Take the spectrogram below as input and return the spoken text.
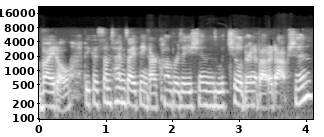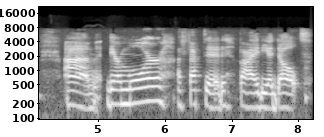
vital because sometimes I think our conversations with children about adoption, um, they're more affected by the adult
